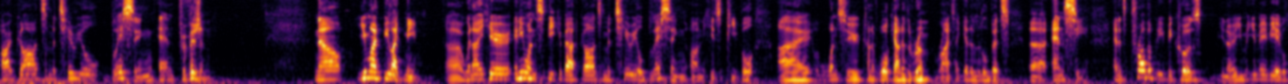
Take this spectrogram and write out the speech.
are God's material blessing and provision. Now, you might be like me. Uh, when I hear anyone speak about God's material blessing on his people, I want to kind of walk out of the room, right? I get a little bit uh, antsy. And it's probably because, you know, you, you may be able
